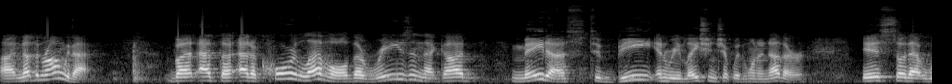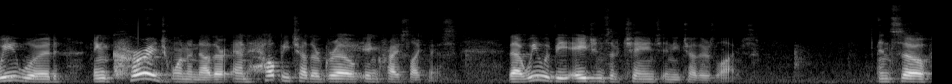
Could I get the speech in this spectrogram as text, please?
Uh, nothing wrong with that. But at, the, at a core level, the reason that God made us to be in relationship with one another is so that we would encourage one another and help each other grow in Christ likeness. That we would be agents of change in each other's lives. And so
